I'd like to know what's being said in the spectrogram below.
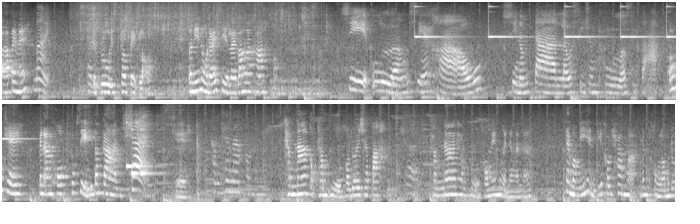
ฟ้าไปไหมไม่ The blue is perfect เหรอ ตอนนี้หนูได้สีอะไรบ้างล่ะคะ สีเหลือง สีขาว สีน้ำตาลแล้วสีชมพูแล้วสีฟ้า โอเค เป็นอันครบทุกสีที่ต้องการ ใช่โอเคทำแค่หน้าเขาทำไมทำหน้ากับทำหูเขาด้วยใช่ปะใช่ทำหน้าทำหูเขาให้เหมือนอย่างนั้นนะ แต่มามีเห็นที่เขาทำอะ มันของเรามันดู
